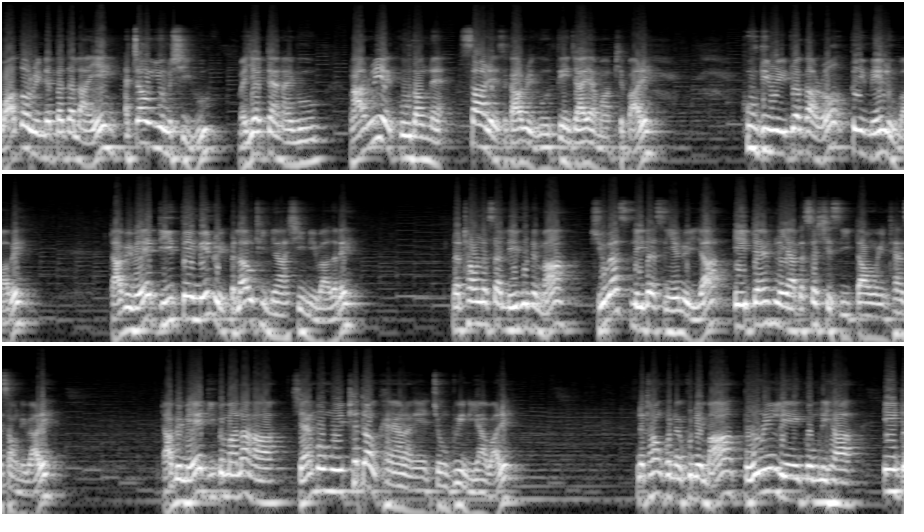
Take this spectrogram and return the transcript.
ဝါတော်တွေနဲ့ပတ်သက်လာရင်အကြောက်ရွံ့မရှိဘူးမရက်တန့်နိုင်ဘူးငါတို့ရဲ့ကိုးတောင်းနဲ့စတဲ့စကားတွေကိုသင်ကြားရမှာဖြစ်ပါတယ်ဟူဒီတွေအတွက်ကတော့သိမင်းလိုပါပဲဒါပေမဲ့ဒီသိမင်းတွေဘယ်လောက်ထိများရှိနေပါသလဲ2024ခုနှစ်မှာ US latest စည်းရင်းတွေအရ A10 218စီတာဝန်ထမ်းဆောင်နေပါတယ်။ ဒါပေမဲ့ဒီပမာဏဟာရန်ပုံငွေဖြတ်တောက်ခံရတာနဲ့ကြုံတွေ့နေရပါတယ်။2009ခုနှစ်မှာ Boring Lane ကုမ္ပဏီဟာ A10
